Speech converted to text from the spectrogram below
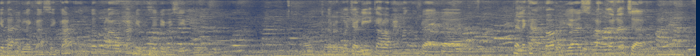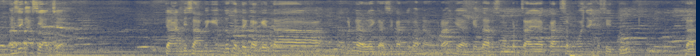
kita delegasikan untuk melakukan divisi-divisi itu. Oke. Menurutku jadi kalau memang udah ada delegator ya lakukan aja. Pasti kasih aja. Dan di samping itu ketika kita mendelegasikan kepada orang ya kita harus mempercayakan semuanya ke situ dan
